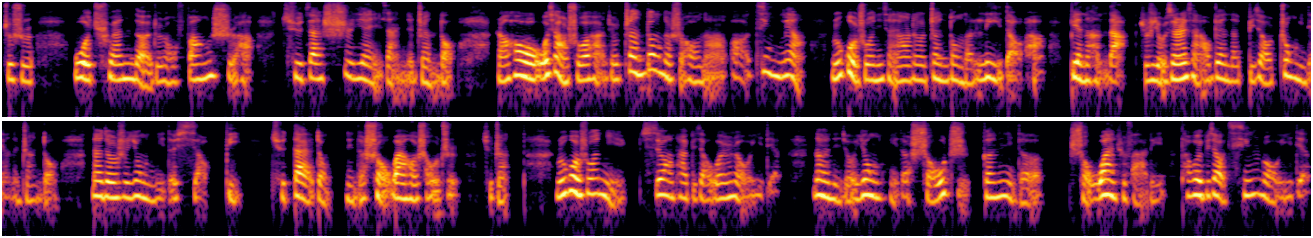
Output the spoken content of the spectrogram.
就是握圈的这种方式哈，去再试验一下你的震动。然后我想说哈，就震动的时候呢，呃，尽量如果说你想要这个震动的力道哈变得很大，就是有些人想要变得比较重一点的震动，那就是用你的小臂去带动你的手腕和手指去震。如果说你希望它比较温柔一点，那你就用你的手指跟你的。手腕去发力，它会比较轻柔一点，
